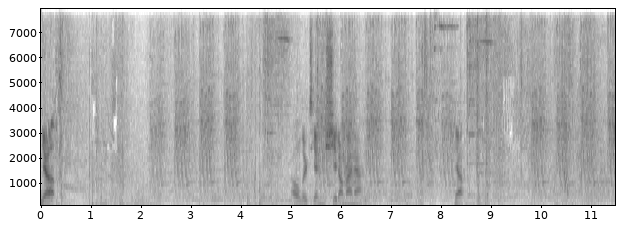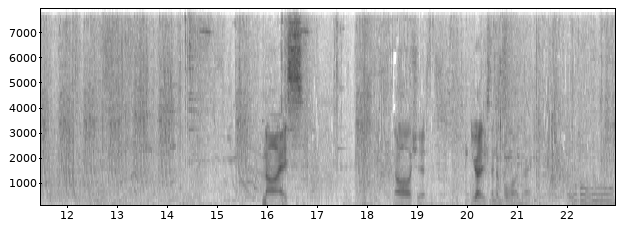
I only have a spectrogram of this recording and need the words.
Yup. Oh, Luke's getting shit on right now. Yep. Nice. Oh shit. You gotta extend a pull on, right? Ooh.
